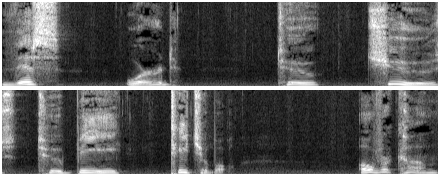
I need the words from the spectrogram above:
this word to choose to be teachable. Overcome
